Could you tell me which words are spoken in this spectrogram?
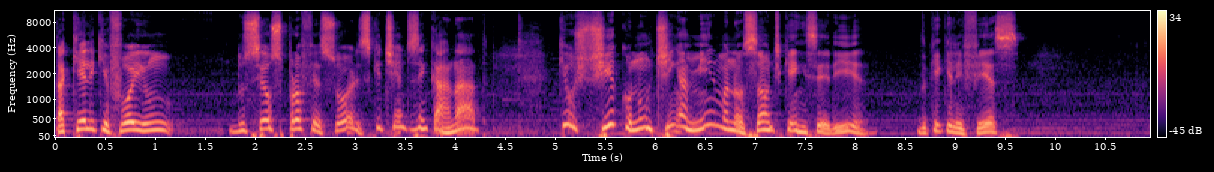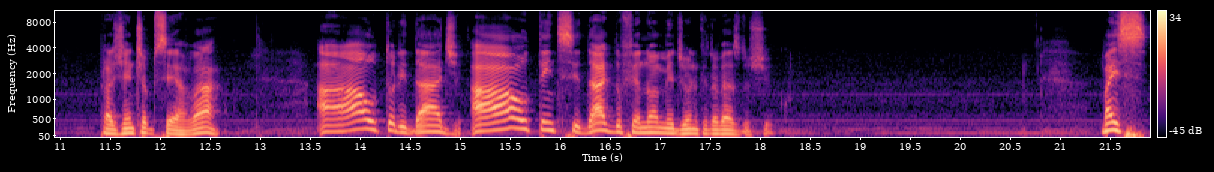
daquele que foi um dos seus professores que tinha desencarnado que o Chico não tinha a mínima noção de quem seria, do que, que ele fez. Para a gente observar a autoridade, a autenticidade do fenômeno mediúnico através do Chico. Mas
